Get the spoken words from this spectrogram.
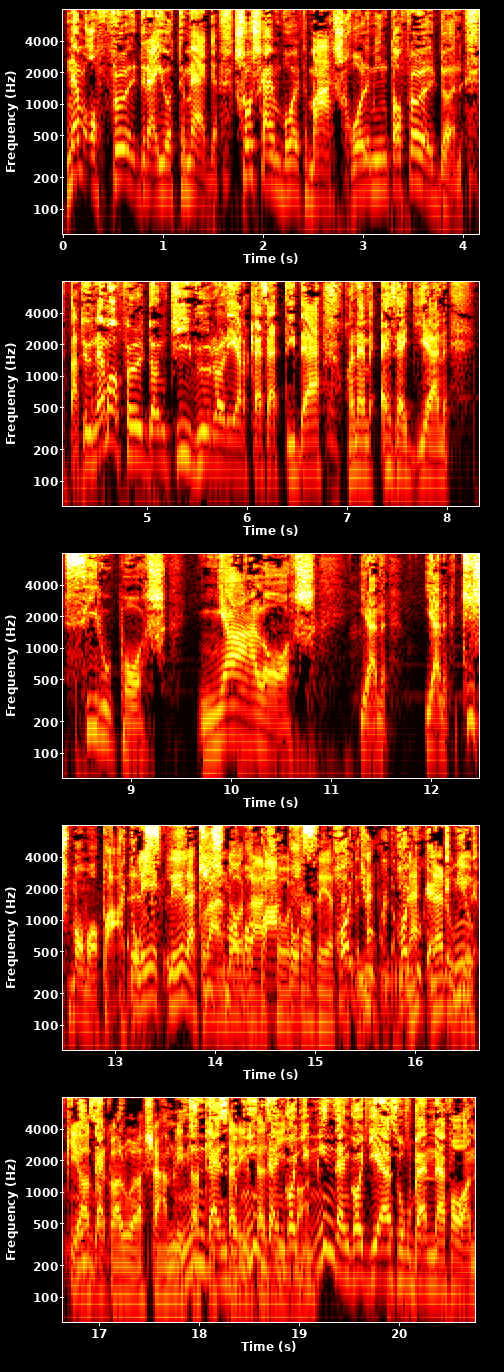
Nem a földre jött meg, sosem volt máshol, mint a földön. Tehát ő nem a földön kívülről érkezett ide, hanem ez egy ilyen szirupos, nyálas, ilyen ilyen kismama pátosz. Lé, lélekvándorlásos azért. Hagyjuk, ne, hagyjuk, ne, ne rúgjuk ki minden, azok alul a sámlit, minden, akik szerint minden ez gagyi, van. Minden gagyi ezó benne van.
